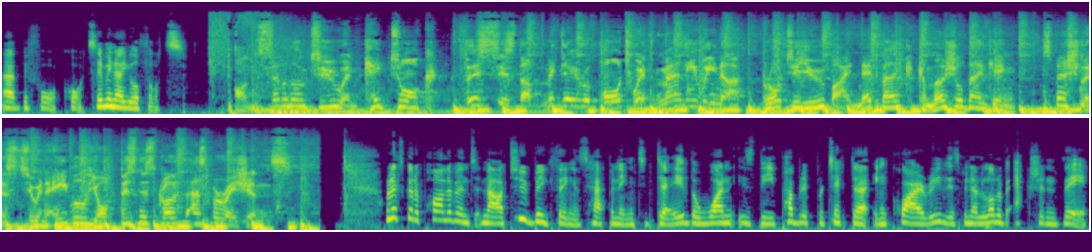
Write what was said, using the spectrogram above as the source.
uh, before courts? Let me know your thoughts. On 702 and Cape Talk, this is the Midday Report with Mandy Wiener. Brought to you by Nedbank Commercial Banking, specialists who enable your business growth aspirations. Well, let's go to Parliament now. Two big things happening today. The one is the Public Protector inquiry. There's been a lot of action there.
